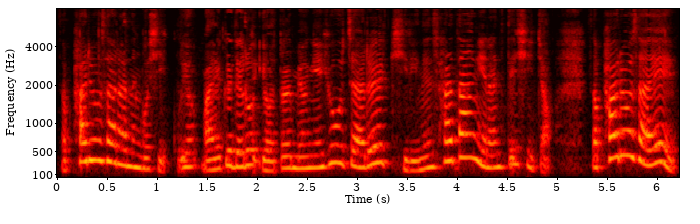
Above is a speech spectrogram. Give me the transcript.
그래서 8효사라는 것이 있고요. 말 그대로 8명의 효자를 기리는 사당이란 뜻이죠. 그래서 8효사에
